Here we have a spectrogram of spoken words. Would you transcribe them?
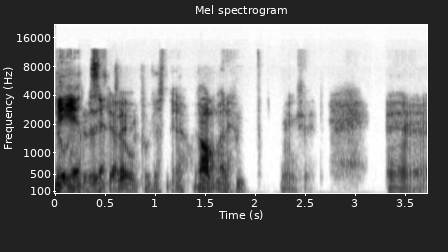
det, är ett sätt att prokrastinera, jag ja. håller med dig. Eh,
